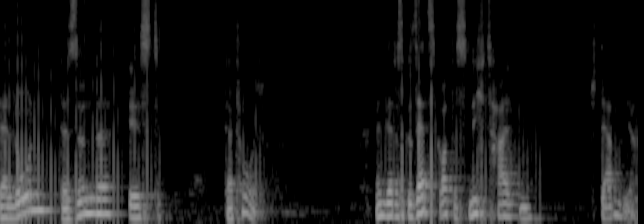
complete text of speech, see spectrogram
Der Lohn der Sünde ist der Tod. Wenn wir das Gesetz Gottes nicht halten, sterben wir.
